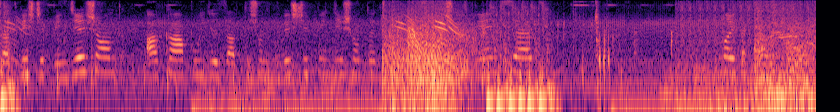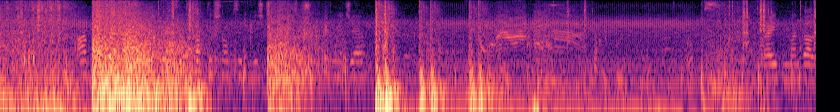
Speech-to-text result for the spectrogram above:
za 250, AK pójdzie za 1250, ten człowiek za 1500. No i tak dalej. A tutaj na przykład za 2250 pójdzie. Ups, idę na.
